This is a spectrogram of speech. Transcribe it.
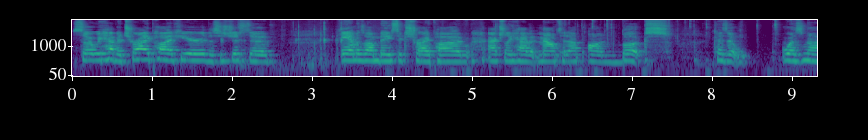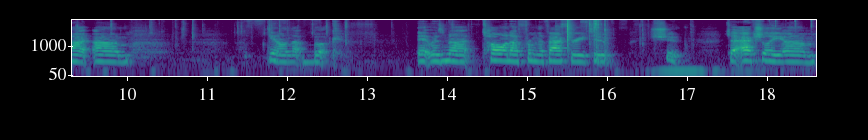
So we have a tripod here. This is just a Amazon Basics tripod. Actually have it mounted up on books because it was not, um, get on that book. It was not tall enough from the factory to, shoot, to actually um,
